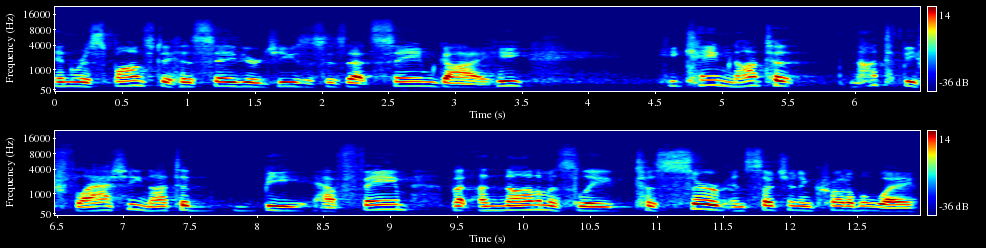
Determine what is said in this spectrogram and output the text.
in response to his Savior Jesus, is that same guy. He, he came not to, not to be flashy, not to be, have fame, but anonymously to serve in such an incredible way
